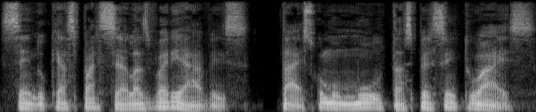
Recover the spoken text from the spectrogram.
sendo que as parcelas variáveis, tais como multas percentuais,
